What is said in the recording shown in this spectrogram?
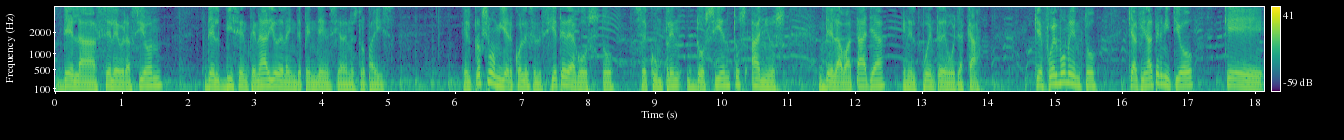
de la celebración del bicentenario de la independencia de nuestro país. El próximo miércoles, el 7 de agosto, se cumplen 200 años de la batalla en el puente de Boyacá, que fue el momento que al final permitió que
